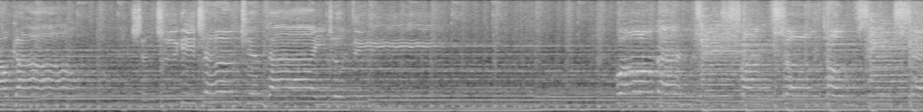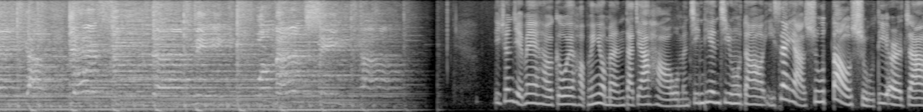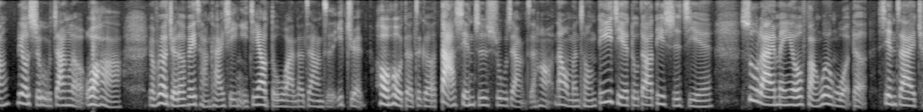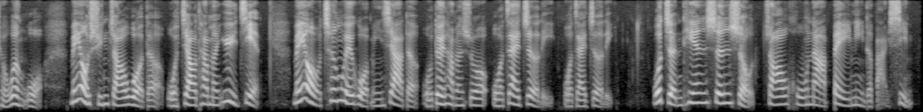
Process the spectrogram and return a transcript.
祷告，弟兄姐妹，还有各位好朋友们，大家好！我们今天进入到以赛亚书倒数第二章，六十五章了。哇，有没有觉得非常开心？已经要读完了，这样子一卷厚厚的这个大先知书，这样子哈。那我们从第一节读到第十节，素来没有访问我的，现在求问我；没有寻找我的，我叫他们遇见；没有称为我名下的，我对他们说：我在这里，我在这里。我整天伸手招呼那悖逆的百姓，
